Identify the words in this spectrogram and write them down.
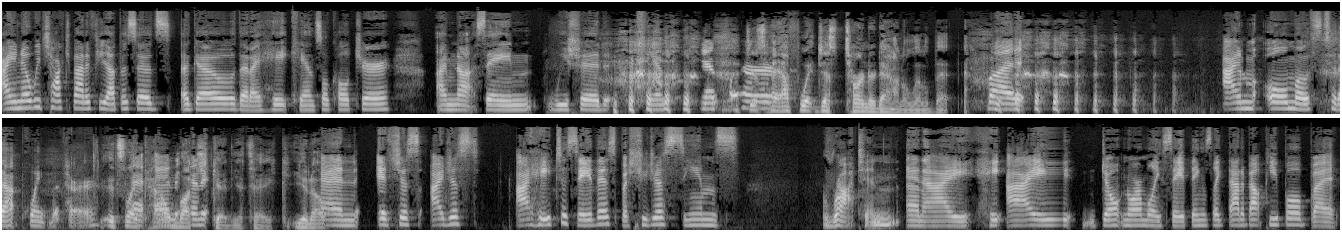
i know we talked about a few episodes ago that i hate cancel culture i'm not saying we should can- cancel Just her halfway, just turn her down a little bit. but i'm almost to that point with her It's like, A- how and- much and it- can you take? You know? and it's just i just i hate to say this but she just seems rotten and i hate i don't normally say things like that about people but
